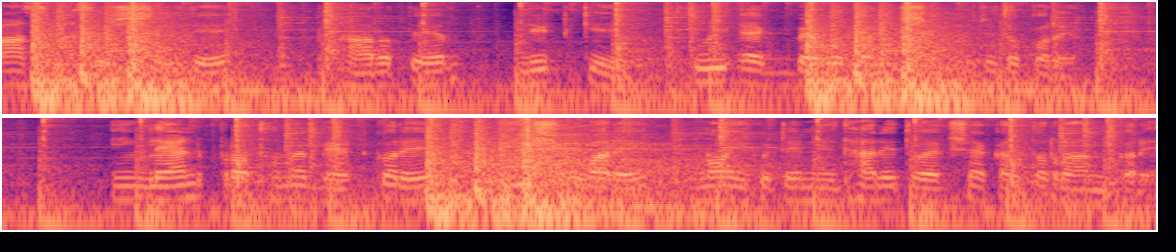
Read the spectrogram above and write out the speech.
পাঁচ ম্যাচের সিরিজে ভারতের লিডকে দুই এক ব্যবধানে সংকুচিত করে। ইংল্যান্ড প্রথমে ব্যাট করে বিশ ওভারে নয় উইকেটে নির্ধারিত একশো একাত্তর রান করে।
